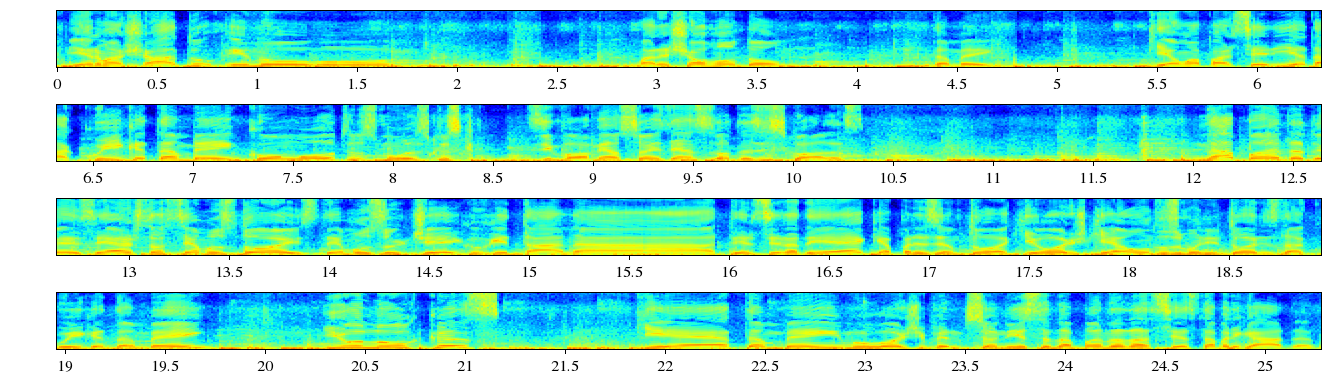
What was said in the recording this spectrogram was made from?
Pinheiro Machado e no Marechal Rondon também. Que é uma parceria da Cuica também com outros músicos que desenvolvem ações nessas outras escolas. Na banda do Exército nós temos dois. Temos o Jayco que está na terceira DE, que apresentou aqui hoje, que é um dos monitores da Cuica também. E o Lucas, que é também hoje percussionista da banda da Sexta Brigada.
